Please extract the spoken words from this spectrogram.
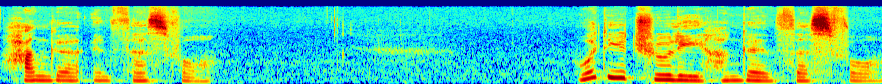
hunger and thirst for? What do you truly hunger and thirst for?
